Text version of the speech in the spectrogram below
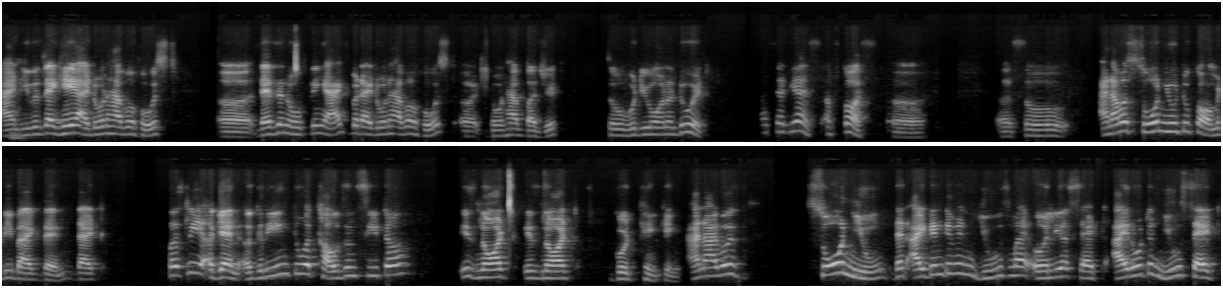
And he was like, hey, I don't have a host. Uh, there's an opening act, but I don't have a host, uh, don't have budget. So would you want to do it? I said, yes, of course. Uh, uh, so, and I was so new to comedy back then that firstly, again, agreeing to a thousand seater is not, is not good thinking. And I was so new that I didn't even use my earlier set. I wrote a new set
